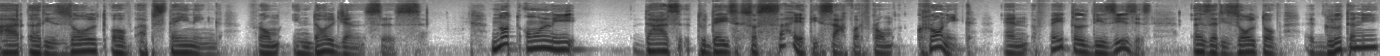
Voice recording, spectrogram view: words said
are a result of abstaining from indulgences. Not only does today's society suffer from chronic and fatal diseases as a result of gluttony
